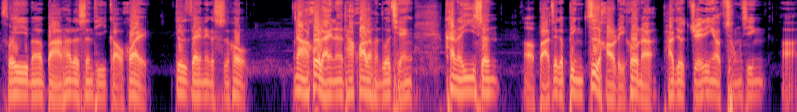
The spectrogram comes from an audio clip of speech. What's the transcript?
所以呢，把他的身体搞坏，就是在那个时候。那后来呢，他花了很多钱看了医生啊，把这个病治好了以后呢，他就决定要重新啊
